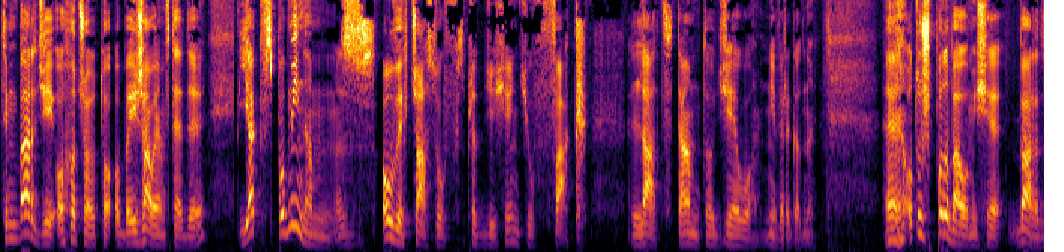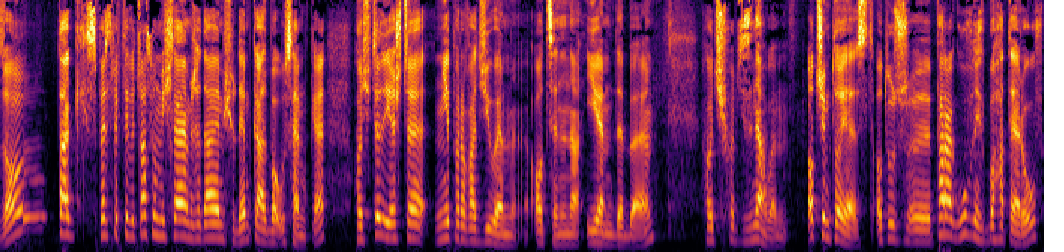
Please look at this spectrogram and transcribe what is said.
Tym bardziej ochoczo to obejrzałem wtedy. Jak wspominam z owych czasów, sprzed dziesięciu fuck lat, tamto dzieło, niewiarygodne. E, otóż podobało mi się bardzo. Tak z perspektywy czasu myślałem, że dałem siódemkę albo ósemkę, choć wtedy jeszcze nie prowadziłem ocen na IMDB, choć, choć znałem. O czym to jest? Otóż y, para głównych bohaterów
